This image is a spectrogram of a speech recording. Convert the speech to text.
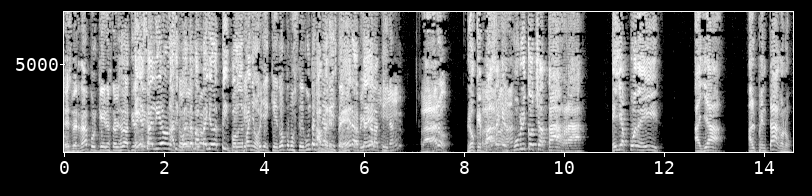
Es verdad, porque nuestra belleza latina. Ella salió en los a 50 todo más bellos de People en español. Oye, quedó como segunda Ah, pero finalista en nuestra belleza latina. Claro. Lo que Claro, pasa es que el público chatarra, ella puede ir allá al Pentágono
